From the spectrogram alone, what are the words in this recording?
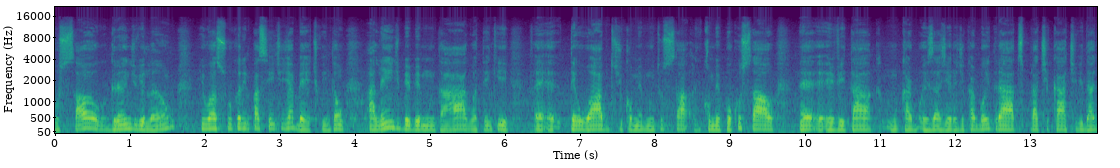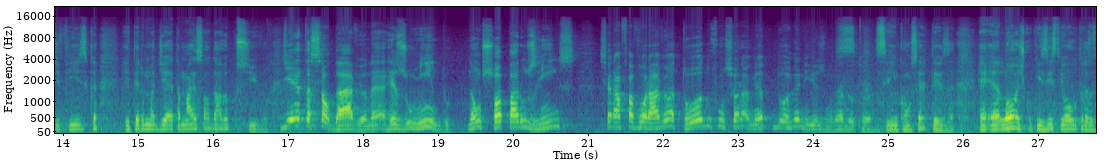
O sal é o grande vilão e o açúcar em paciente diabético. Então, além de beber muita água, tem que é, é ter o hábito de comer muito sal, comer pouco sal, né? evitar um exagero de carboidratos, praticar atividade física e ter uma dieta mais saudável possível. Dieta saudável, né? Resumindo, não só para os rins, será favorável a todo o funcionamento do organismo, né, doutor? Sim, com certeza. É, é lógico que existem outras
